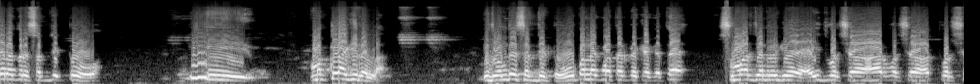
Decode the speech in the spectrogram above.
ಏನಂದ್ರೆ ಸಬ್ಜೆಕ್ಟು ಈ ಮಕ್ಕಳಾಗಿರಲ್ಲ. ಇದು ಒಂದೇ ಸಬ್ಜೆಕ್ಟ್ ಓಪನ್ ಆಗಿ ಮಾತಾಡ್ಬೇಕಾಗತ್ತೆ. ಸುಮಾರು ಜನರಿಗೆ ಐದು ವರ್ಷ, ಆರು ವರ್ಷ, ಹತ್ತು ವರ್ಷ,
